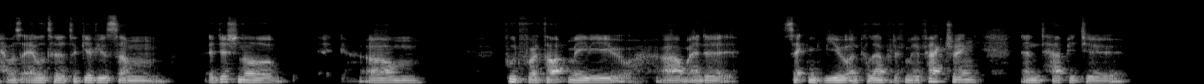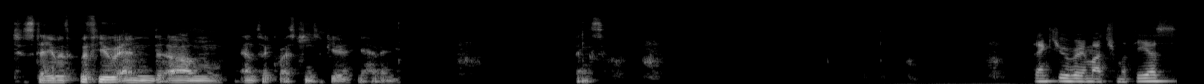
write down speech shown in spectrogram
i was able to to give you some additional um, food for thought maybe um, and a second view on collaborative manufacturing and happy to to stay with with you and um, answer questions if you, you have any. Thanks Thank you very much, Matthias.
